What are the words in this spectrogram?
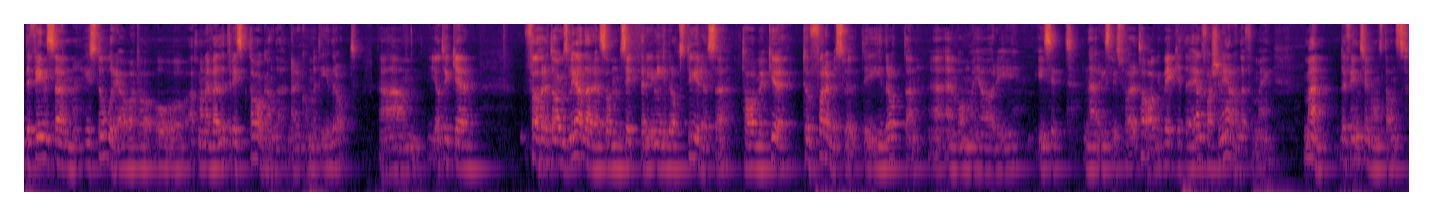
det finns en historia av att, man är väldigt risktagande när det kommer till idrott. Ehm, jag tycker företagsledare som sitter i en idrottsstyrelse tar mycket tuffare beslut i idrotten eh, än vad man gör i, i sitt näringslivsföretag, vilket är helt fascinerande för mig. Men det finns ju någonstans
